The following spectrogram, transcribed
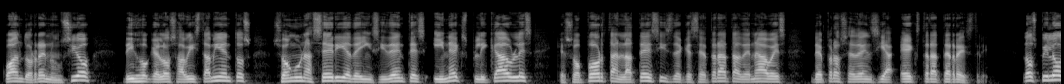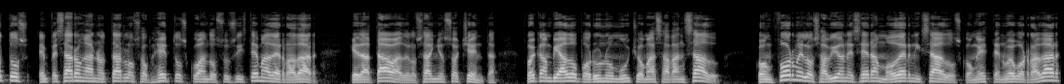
cuando renunció, dijo que los avistamientos son una serie de incidentes inexplicables que soportan la tesis de que se trata de naves de procedencia extraterrestre. Los pilotos empezaron a notar los objetos cuando su sistema de radar, que databa de los años 80, fue cambiado por uno mucho más avanzado. Conforme los aviones eran modernizados con este nuevo radar,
